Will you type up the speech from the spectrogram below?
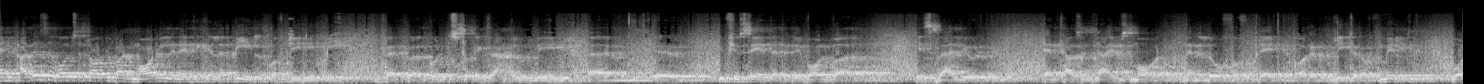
And others have also talked about moral and ethical appeal of GDP. In fact, a good example would be uh, uh, if you say that a revolver is valued 10,000 times more than a loaf of bread or a liter of milk, what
